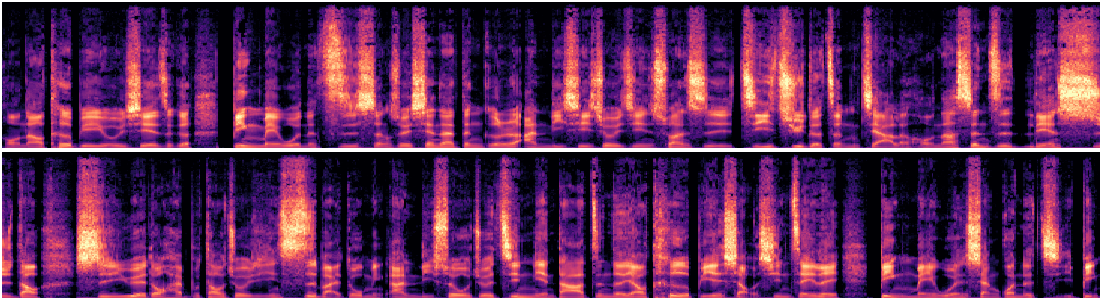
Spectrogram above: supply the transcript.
哦，然后特别有一些这个病媒蚊的滋生，所以现在登革热案例其实就已经算是急剧的增加了哈。那甚至连十到十一月都还不到，就已经四百多名案例，所以我觉得今年大家真的要特别小心这一类病媒蚊相关的疾病。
